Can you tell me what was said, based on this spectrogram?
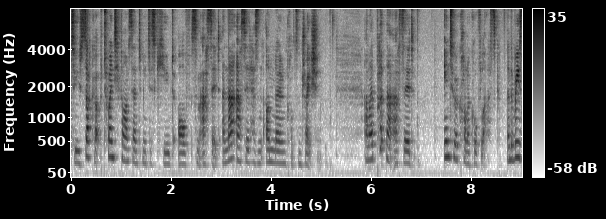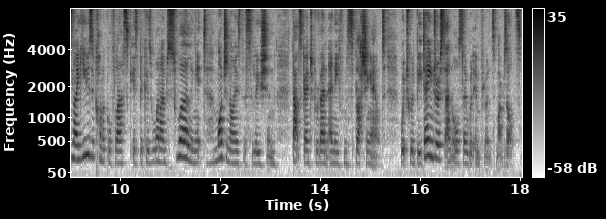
to suck up 25 centimetres cubed of some acid, and that acid has an unknown concentration. And I put that acid into a conical flask. And the reason I use a conical flask is because when I'm swirling it to homogenise the solution, that's going to prevent any from splashing out, which would be dangerous and also would influence my results.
